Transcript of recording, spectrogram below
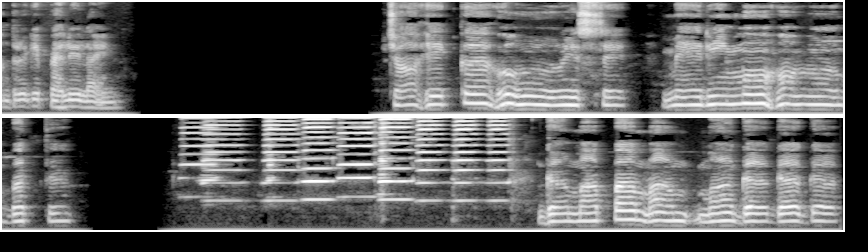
अंतरे की पहली लाइन। चाहे कहो इससे मेरी मोहब्बत। ग म प म ग ग ग।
